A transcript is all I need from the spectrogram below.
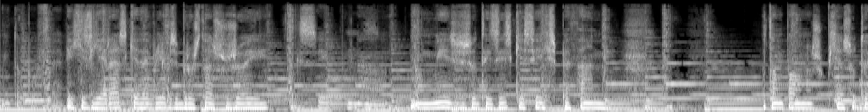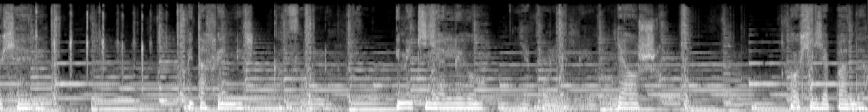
Μην το αποφεύγεις. Έχεις γεράσει και δεν βλέπεις μπροστά σου ζωή. Ξύπνα. Νομίζεις ότι ζεις και εσύ έχεις πεθάνει. Όταν πάω να σου πιάσω το χέρι Μην τα αφήνεις. Καθόλου. Είναι εκεί για λίγο. Για πολύ λίγο. Για όσο. Όχι για πάντα.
